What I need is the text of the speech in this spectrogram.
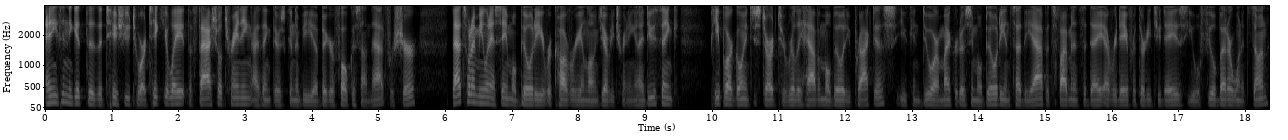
anything to get the, the tissue to articulate, the fascial training, I think there's going to be a bigger focus on that for sure. That's what I mean when I say mobility, recovery, and longevity training. And I do think people are going to start to really have a mobility practice. You can do our microdosing mobility inside the app. It's five minutes a day, every day for 32 days. You will feel better when it's done.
